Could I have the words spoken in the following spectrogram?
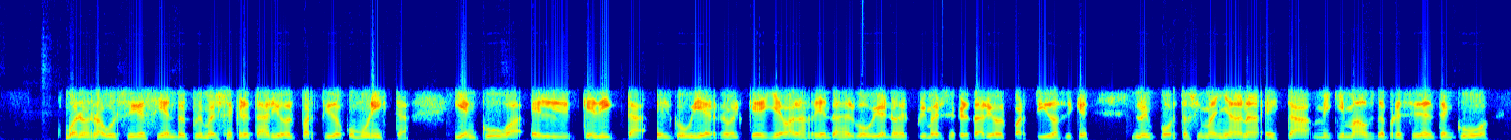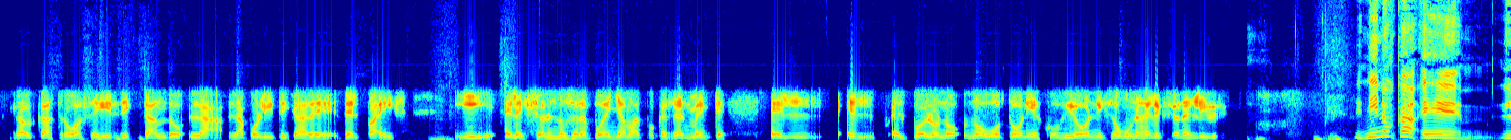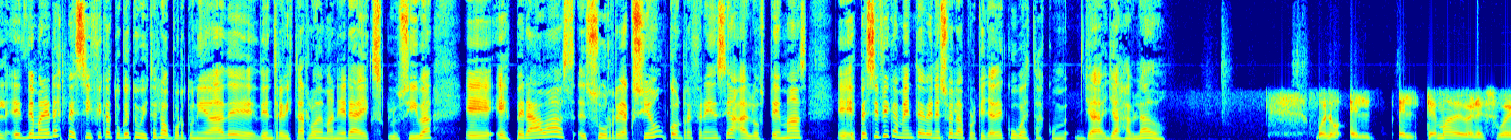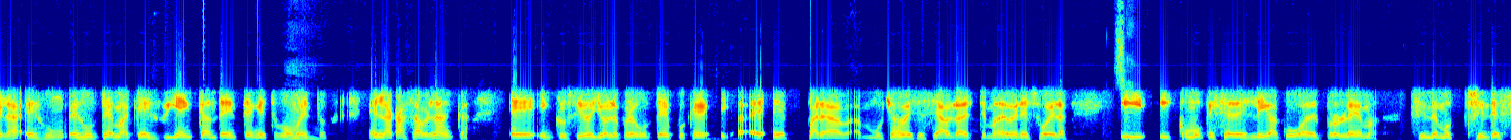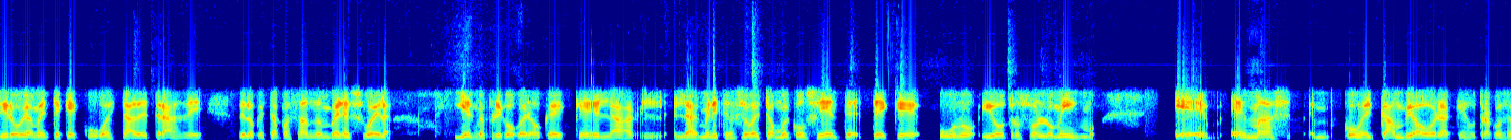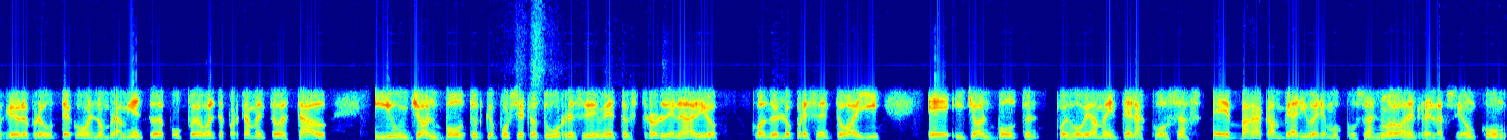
Bueno, Raúl sigue siendo el primer secretario del Partido Comunista y en Cuba, el que dicta el gobierno, el que lleva las riendas del gobierno es el primer secretario del partido. Así que no importa si mañana está Mickey Mouse de presidente en Cuba, Raúl Castro va a seguir dictando la, la política de, del país. Y elecciones no se le pueden llamar porque realmente el, el, el pueblo no, no votó ni escogió ni son unas elecciones libres. Ninoska, eh, eh, de manera específica, tú que tuviste la oportunidad de, entrevistarlo de manera exclusiva, eh, ¿esperabas su reacción con referencia a los temas específicamente de Venezuela? Porque ya de Cuba estás ya, ya has hablado. Bueno, el, el tema de Venezuela es un, es un tema que es bien candente en estos momentos en la Casa Blanca. inclusive yo le pregunté, porque para muchas veces se habla del tema de Venezuela y, y como que se desliga Cuba del problema, sin, sin decir obviamente que Cuba está detrás de, de lo que está pasando en Venezuela. Y él me explicó que no, que, que la, la administración está muy consciente de que uno y otro son lo mismo. Eh, es más, em, con el cambio ahora, que es otra cosa que yo le pregunté, con el nombramiento de Pompeo en el Departamento de Estado y un John Bolton, que por cierto tuvo un recibimiento extraordinario cuando él lo presentó allí, eh, y John Bolton, pues obviamente las cosas eh, van a cambiar y veremos cosas nuevas en relación con,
